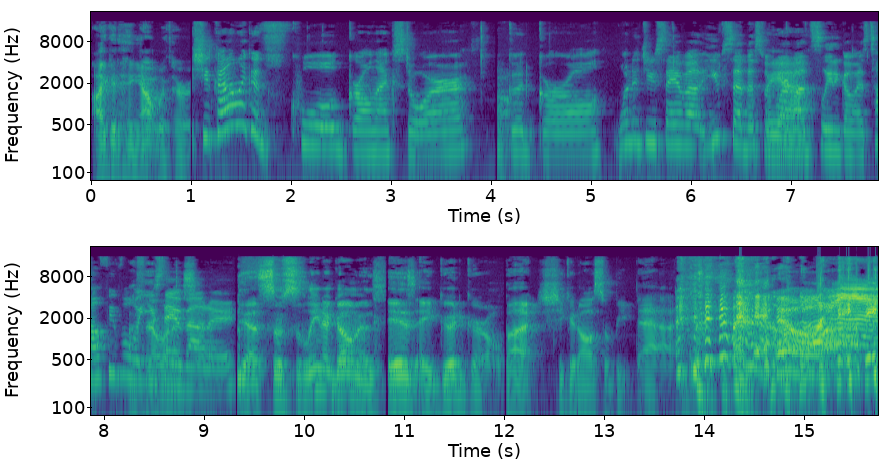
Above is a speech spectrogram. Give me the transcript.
I could hang out with her. She's kind of like a cool girl next door. Oh. Good girl. What did you say about? You've said this Oh, before yeah. about Selena Gomez. Tell people I what you say I about said. her. Yeah, so Selena Gomez is a good girl, but she could also be bad. I hate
